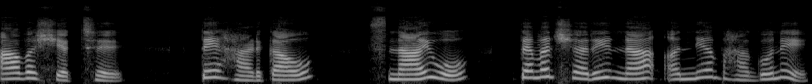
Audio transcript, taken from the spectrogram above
આવશ્યક છે. તે હાડકાઓ, સ્નાયુઓ તેમજ શરીરના અન્ય ભાગોને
